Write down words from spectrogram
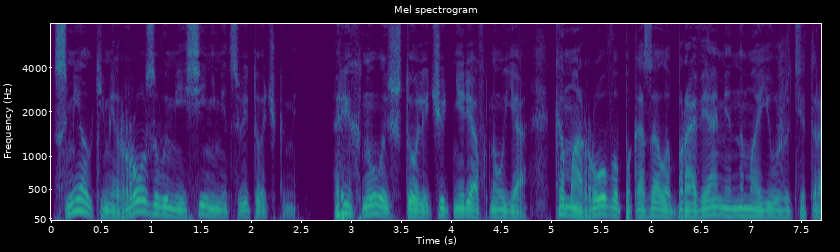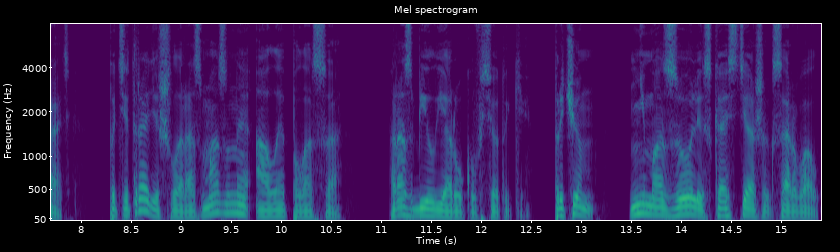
с мелкими розовыми и синими цветочками. Рехнулась, что ли, чуть не рявкнул я. Комарова показала бровями на мою же тетрадь. По тетради шла размазанная алая полоса. Разбил я руку все-таки. Причем не мозоли с костяшек сорвал,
